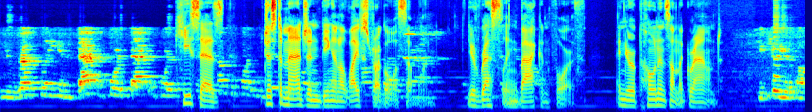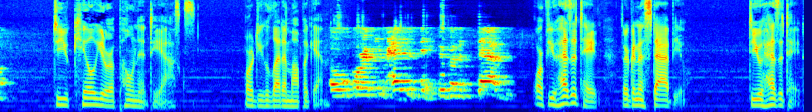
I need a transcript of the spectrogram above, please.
You're wrestling and back and forth, back and forth. Keith says, just imagine being in a life struggle with someone. You're wrestling back and forth, and your opponent's on the ground. You kill your opponent. Do you kill your opponent, he asks, or do you let him up again? Or, or if you hesitate, they're going to stab you. Or if you hesitate, they're going to stab you. Do you hesitate?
